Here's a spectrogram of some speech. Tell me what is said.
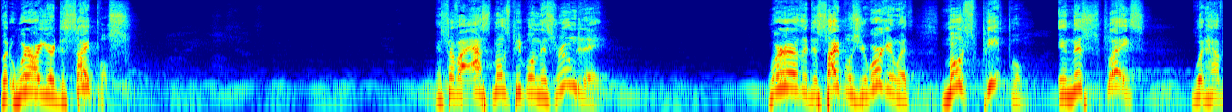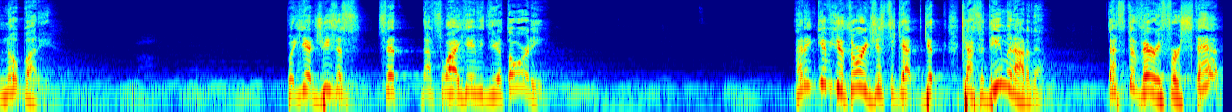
but where are your disciples? And so if I ask most people in this room today, where are the disciples you're working with? Most people in this place would have nobody. But yet Jesus said, that's why I gave you the authority. I didn't give you authority just to get, get cast a demon out of them. That's the very first step.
